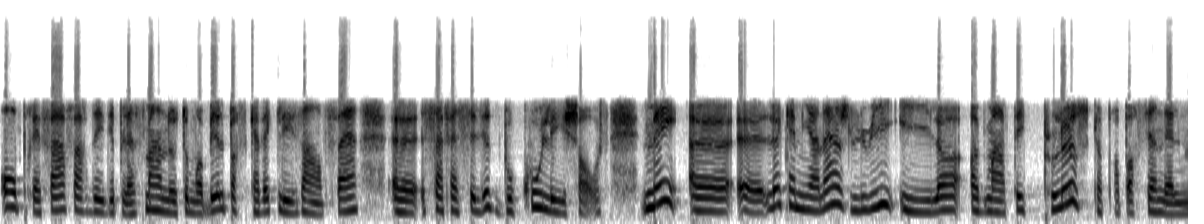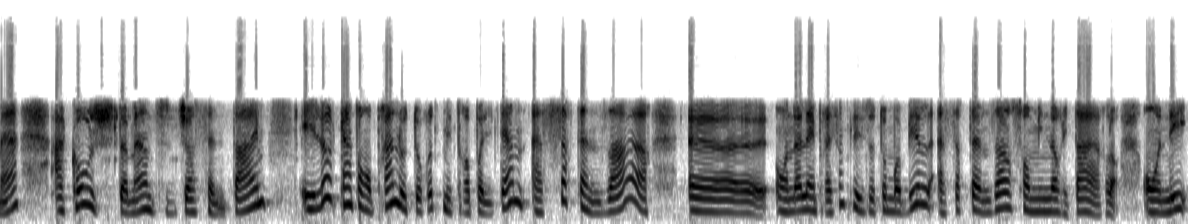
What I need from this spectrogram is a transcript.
on préfère faire des déplacements en automobile parce qu'avec les enfants, euh, ça facilite beaucoup les choses. Mais le camionnage, lui, il a augmenté plus que proportionnellement à cause justement du just in time. Et là, quand on prend l'autoroute métropolitaine, à certaines heures, euh, on a l'impression que les automobiles à certaines heures sont minoritaires. Là. On est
